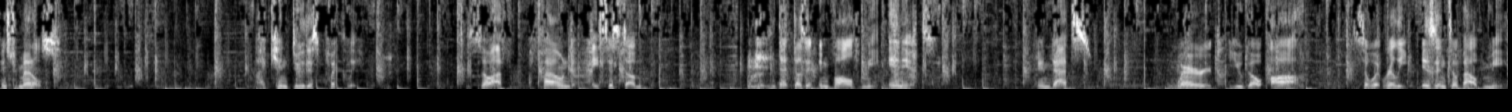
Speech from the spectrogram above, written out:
instrumentals. I can do this quickly. So I've found a system that doesn't involve me in it. And that's where you go, ah, so it really isn't about me.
